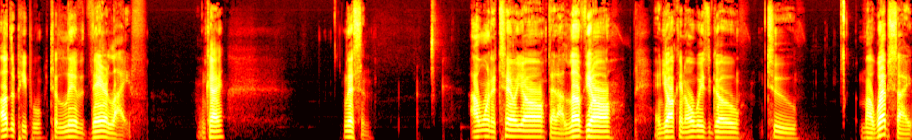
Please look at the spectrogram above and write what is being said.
other people to live their life. Okay? Listen, I want to tell y'all that I love y'all, and y'all can always go to my website,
